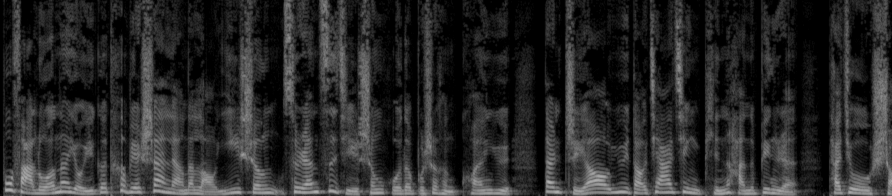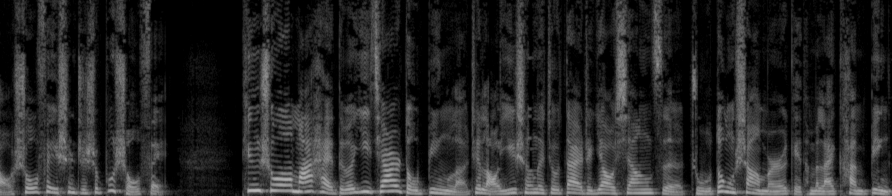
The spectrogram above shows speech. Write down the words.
布法罗呢有一个特别善良的老医生，虽然自己生活的不是很宽裕，但只要遇到家境贫寒的病人，他就少收费，甚至是不收费。听说马海德一家都病了，这老医生呢就带着药箱子，主动上门给他们来看病，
